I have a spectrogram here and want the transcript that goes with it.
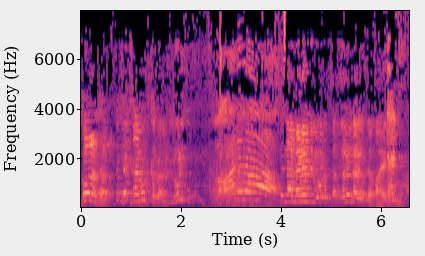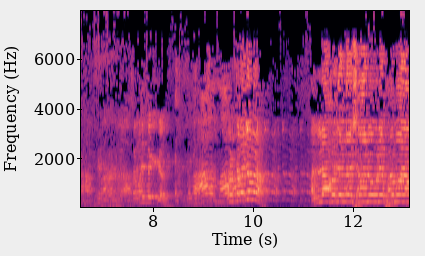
کھولا سر سانو گھبرانے کی لوڑ نہ لڑن کی لوڑ لڑن والے ہوں پائے سمجھ لگی گل؟ اور توجہ بڑا اللہ جل شانو نے فرمایا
